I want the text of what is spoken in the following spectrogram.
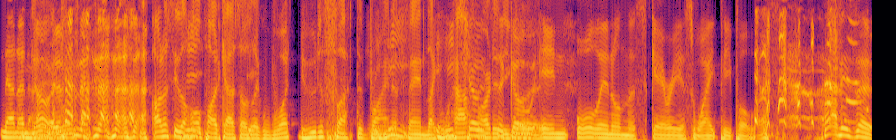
no, no, no. no, no, no, no, no. Honestly, the whole podcast, I was like, "What? Who the fuck did Bryan he, offend? Like, he how far chose did to he go, go?" in all in on the scariest white people. That's, that is a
